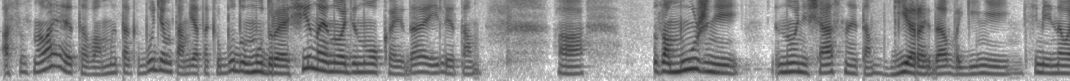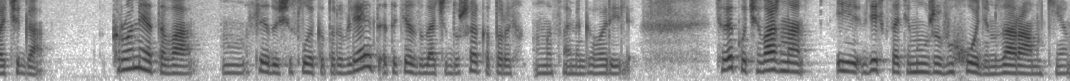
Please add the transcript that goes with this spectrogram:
осознавая этого, мы так и будем, там, я так и буду мудрой Афиной, но одинокой, да, или там а, замужней, но несчастной там Герой, да, богиней семейного очага. Кроме этого, следующий слой, который влияет, это те задачи души, о которых мы с вами говорили. Человеку очень важно, и здесь, кстати, мы уже выходим за рамки,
